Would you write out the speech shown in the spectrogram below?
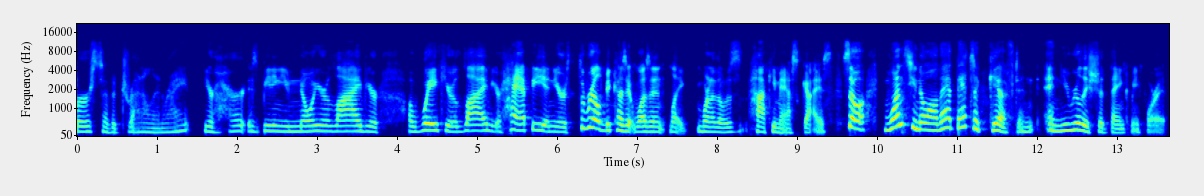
burst of adrenaline, right? Your heart is beating. You know you're alive, you're awake, you're alive, you're happy, and you're thrilled because it wasn't like one of those hockey mask guys. So once you know all that, that's a gift, and and you really should thank me for it.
